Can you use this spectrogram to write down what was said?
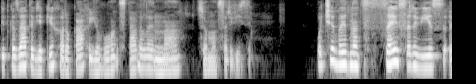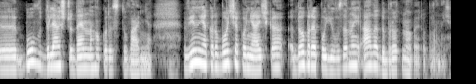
підказати, в яких роках його ставили на цьому сервізі. Очевидно, цей сервіз був для щоденного користування. Він, як робоча конячка, добре поюзаний, але добротно вироблений.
